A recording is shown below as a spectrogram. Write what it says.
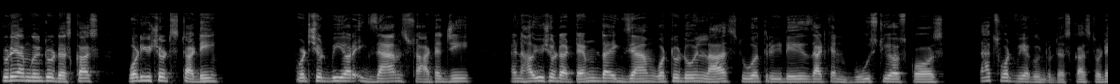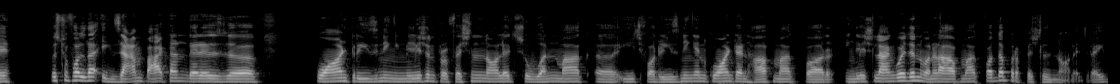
Today I'm going to discuss what you should study, what should be your exam strategy and how you should attempt the exam, what to do in last 2 or 3 days that can boost your scores. That's what we are going to discuss today. First of all, the exam pattern there is uh, quant, reasoning, English, and professional knowledge. So one mark uh, each for reasoning and quant, and half mark for English language, and one and a half mark for the professional knowledge, right?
